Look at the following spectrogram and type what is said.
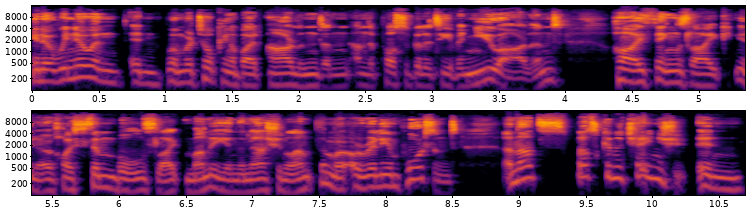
You know, we know in, in when we're talking about Ireland and, and the possibility of a new Ireland, how things like, you know, how symbols like money and the national anthem are, are really important. And that's that's going to change in,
